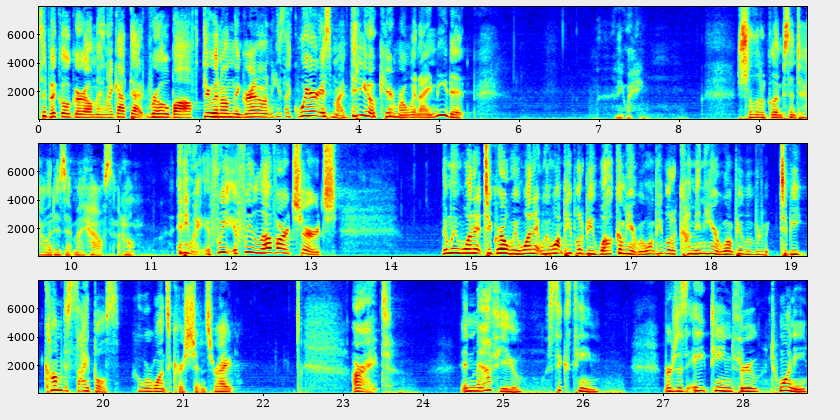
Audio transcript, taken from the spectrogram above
typical girl, man. I got that robe off, threw it on the ground. He's like, "Where is my video camera when I need it?" Anyway, just a little glimpse into how it is at my house at home. Anyway, if we if we love our church, then we want it to grow. We want it. We want people to be welcome here. We want people to come in here. We want people to become disciples who were once Christians, right? All right. In Matthew 16, verses 18 through 20,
